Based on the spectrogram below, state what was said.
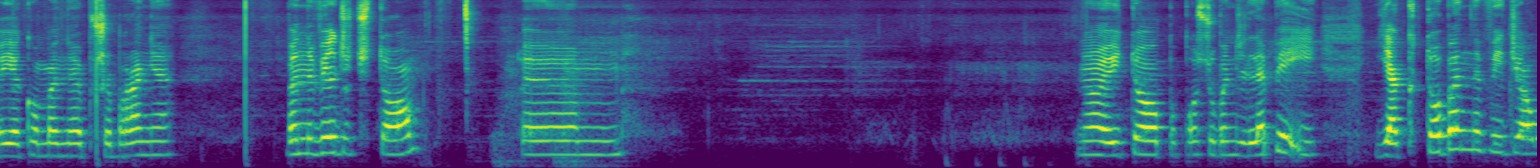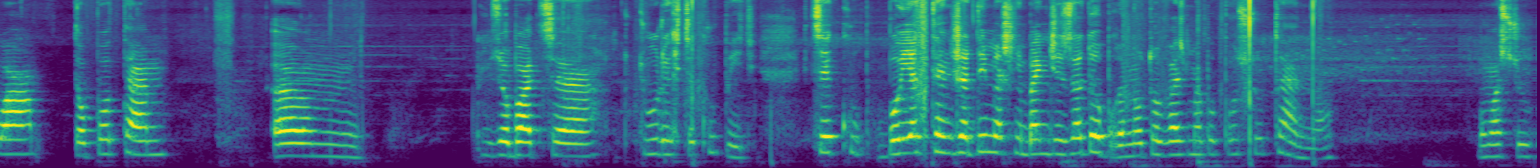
jaką będę przebranie. Będę wiedzieć to. Um, No i to po prostu będzie lepiej i jak to będę wiedziała, to potem em, zobaczę, który chcę kupić. Chcę kup bo jak ten żadymiarz nie będzie za dobry, no to wezmę po prostu ten, no. Bo masz tu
